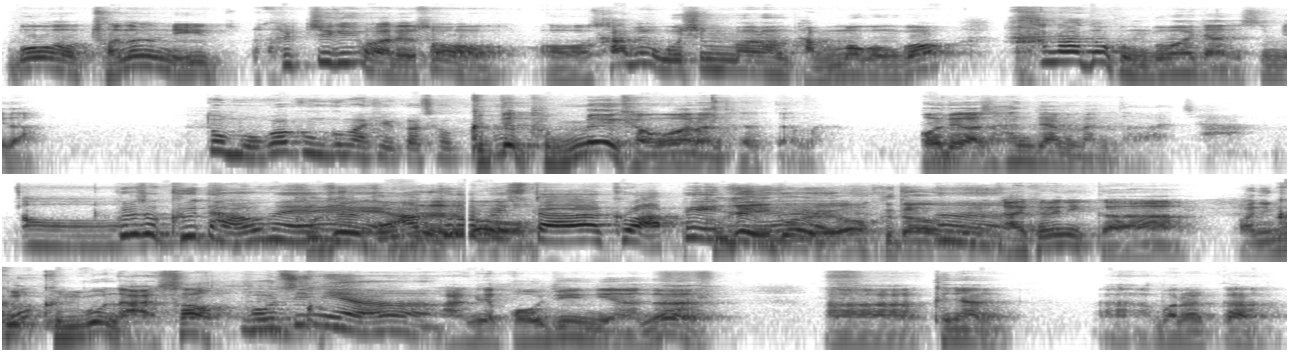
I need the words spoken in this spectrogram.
뭐 저는 이 솔직히 말해서 어, 450만 원 밥 먹은 거 하나도 궁금하지 않습니다. 또 뭐가 궁금하실까 저분? 그때 분명히 경호원한테 했단 말이야. 어디 가서 한 잔만 더 하자. 어. 그래서 그 다음에 그게 거기예요. 아크로비스타 그 앞에 그게 있는 이거예요. 그 다음에 응. 아 그러니까 아닌가? 그 긁고 나서 버지니아. 아 근데 버지니아는 아 그냥 아 뭐랄까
